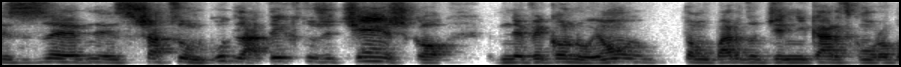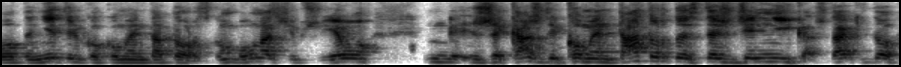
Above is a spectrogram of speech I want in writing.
z, z szacunku dla tych, którzy ciężko wykonują tą bardzo dziennikarską robotę, nie tylko komentatorską, bo u nas się przyjęło, że każdy komentator to jest też dziennikarz, tak? I do,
